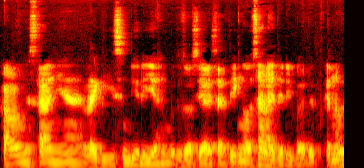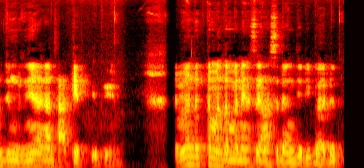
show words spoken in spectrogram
kalau misalnya lagi sendirian butuh sosialisasi nggak usah lah jadi badut karena ujung-ujungnya akan sakit gitu kan tapi untuk teman-teman yang sedang sedang jadi badut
